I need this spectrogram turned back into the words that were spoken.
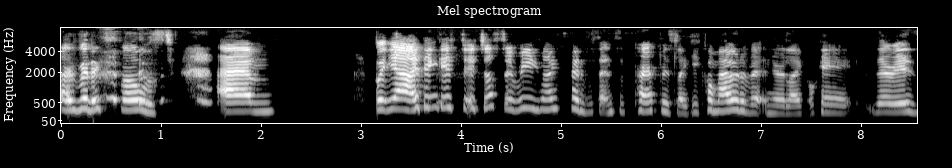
I've been exposed. Um but yeah, I think it's it's just a really nice kind of a sense of purpose. Like you come out of it and you're like, okay, there is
